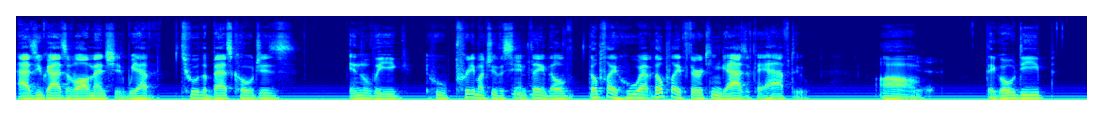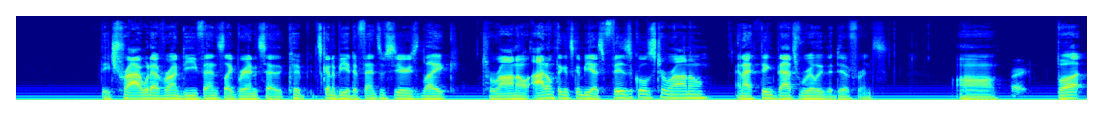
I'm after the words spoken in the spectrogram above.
As you guys have all mentioned, we have two of the best coaches in the league who pretty much do the same thing. They'll they'll play whoever they'll play 13 guys if they have to. Um, they go deep. They try whatever on defense. Like Branndon said, it could it's going to be a defensive series like Toronto. I don't think it's going to be as physical as Toronto, and I think that's really the difference. Um, Right. but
